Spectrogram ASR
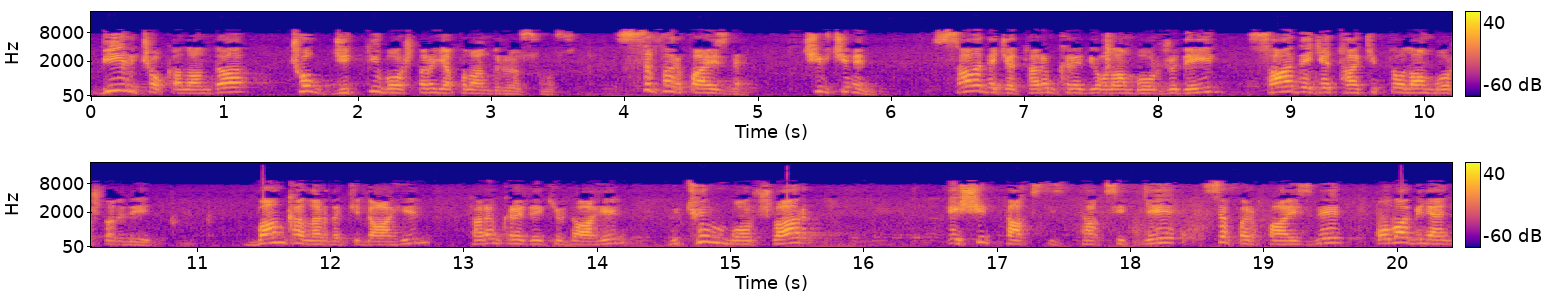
birçok alanda çok ciddi borçları yapılandırıyorsunuz. Sıfır faizle çiftçinin sadece tarım kredi olan borcu değil, sadece takipte olan borçları değil. Bankalardaki dahil, tarım kredideki dahil bütün borçlar eşit taksit, taksitli, sıfır faizli olabilen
